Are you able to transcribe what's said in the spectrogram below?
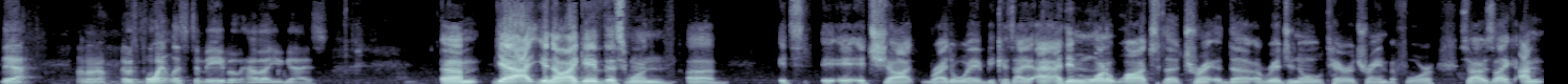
yeah, I don't know. It was pointless to me, but how about you guys? Um, yeah, I, you know, I gave this one uh it's it, it's shot right away because I I, I didn't want to watch the train the original Terror Train before, so I was like I'm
